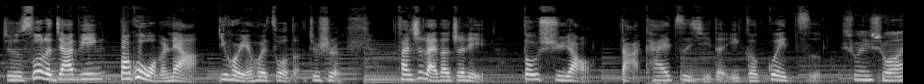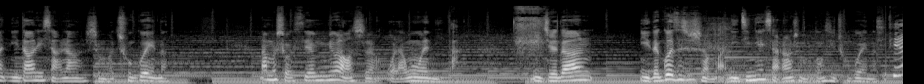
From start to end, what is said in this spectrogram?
就是所有的嘉宾，包括我们俩，一会儿也会做的，就是凡是来到这里，都需要打开自己的一个柜子，说一说你到底想让什么出柜呢？那么，首先，缪老师，我来问问你吧。你觉得你的柜子是什么？你今天想让什么东西出柜呢？天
